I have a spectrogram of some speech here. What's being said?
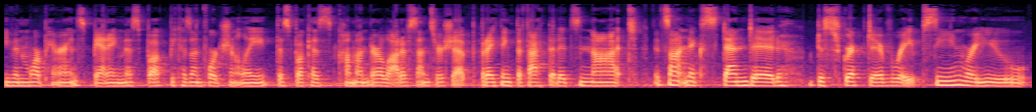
even more parents banning this book because unfortunately this book has come under a lot of censorship but i think the fact that it's not it's not an extended descriptive rape scene where you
